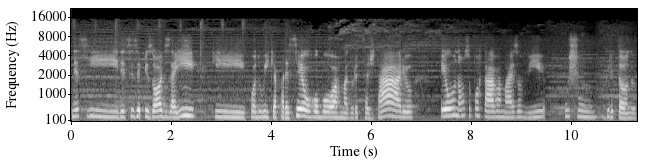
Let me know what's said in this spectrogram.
nesse episódios aí que quando o Wiki apareceu, roubou a armadura de Sagitário, eu não suportava mais ouvir o Shun gritando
